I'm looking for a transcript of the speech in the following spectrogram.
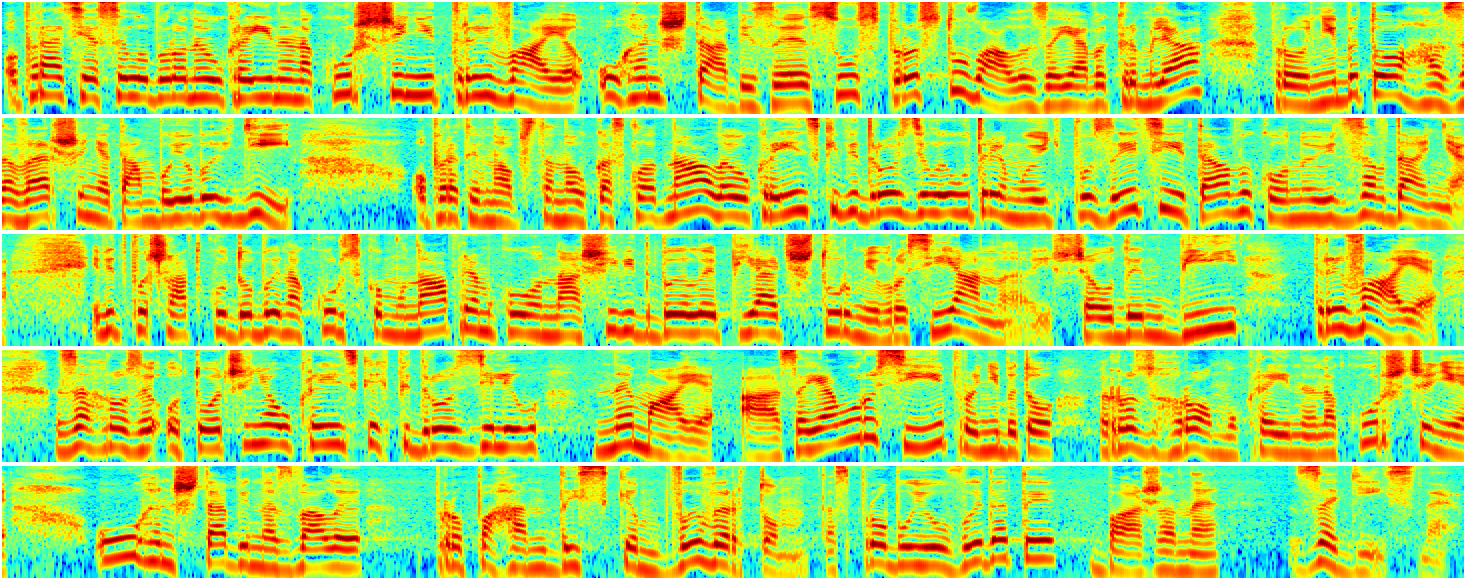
Операція Сил оборони України на Курщині триває. У генштабі ЗСУ спростували заяви Кремля про нібито завершення там бойових дій. Оперативна обстановка складна, але українські підрозділи утримують позиції та виконують завдання. Від початку доби на Курському напрямку наші відбили п'ять штурмів росіян. І ще один бій триває. Загрози оточення українських підрозділів немає. А заяву Росії про нібито розгром України на Курщині у генштабі назвали пропагандистським вивертом та спробою видати бажане за дійсне.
